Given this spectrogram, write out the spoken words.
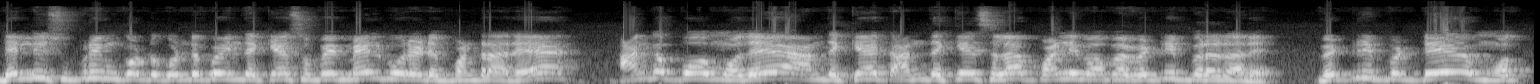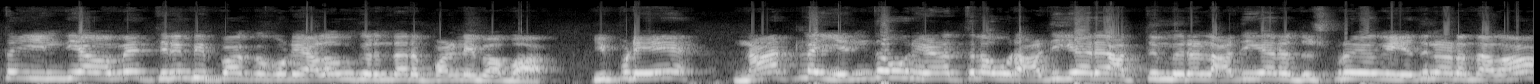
டெல்லி சுப்ரீம் கோர்ட்டு கொண்டு போய் இந்த கேஸை போய் மேல்முறையீடு பண்றாரு. அங்க போகும்போது அந்த கே அந்த கேஸ்ல பழனி பாபா வெற்றி பெறுறாரு வெற்றி பெற்று மொத்த இந்தியாவுமே திரும்பி பார்க்கக்கூடிய அளவுக்கு இருந்தாரு பழனி பாபா. இப்படி நாட்டுல எந்த ஒரு இடத்துல ஒரு அதிகார அத்துமீறல் அதிகார துஷ்பிரயோகம் எது நடந்தாலும்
